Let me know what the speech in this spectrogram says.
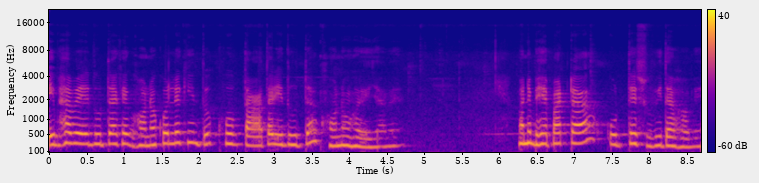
এইভাবে দুধটাকে ঘন করলে কিন্তু খুব তাড়াতাড়ি দুধটা ঘন হয়ে যাবে। মানে ভেপারটা উঠতে সুবিধা হবে।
